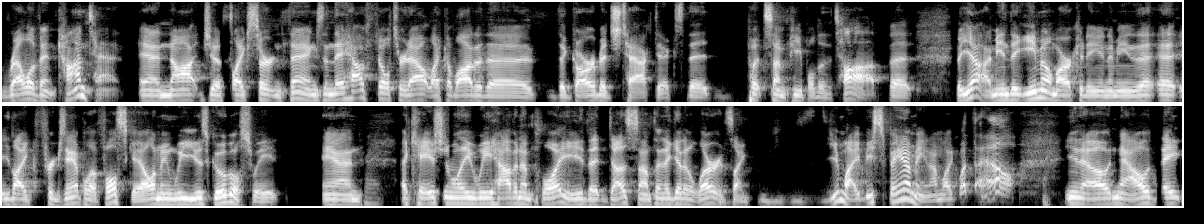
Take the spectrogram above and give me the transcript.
relevant content and not just like certain things. And they have filtered out like a lot of the the garbage tactics that put some people to the top. But but yeah, I mean the email marketing. I mean, the, uh, like for example, at full scale, I mean we use Google Suite and. Right occasionally we have an employee that does something they get alerts like you might be spamming. I'm like, what the hell? You know, now they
